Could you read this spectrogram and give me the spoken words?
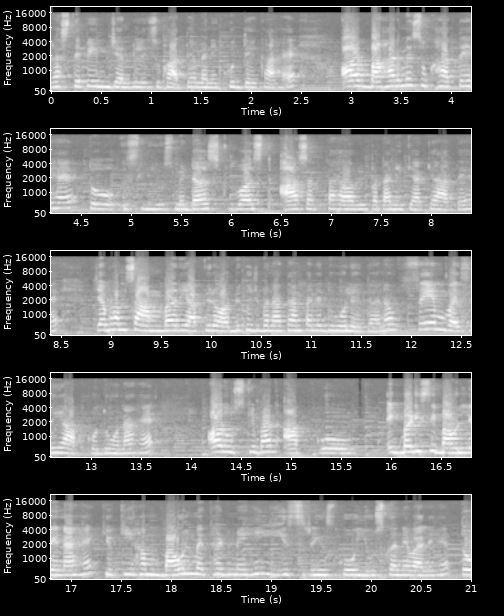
रास्ते पे जनरली सुखाते हैं, मैंने खुद देखा है और बाहर में सुखाते हैं तो इसलिए उसमें डस्ट वस्ट आ सकता है और भी पता नहीं क्या क्या आते हैं। जब हम सांबर या फिर और भी कुछ बनाते हैं, हम पहले धो लेते हैं ना सेम वैसे ही आपको धोना है। और उसके बाद आपको एक बड़ी सी बाउल लेना है, क्योंकि हम बाउल मेथड में ही इस रिंस को यूज़ करने वाले हैं। तो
